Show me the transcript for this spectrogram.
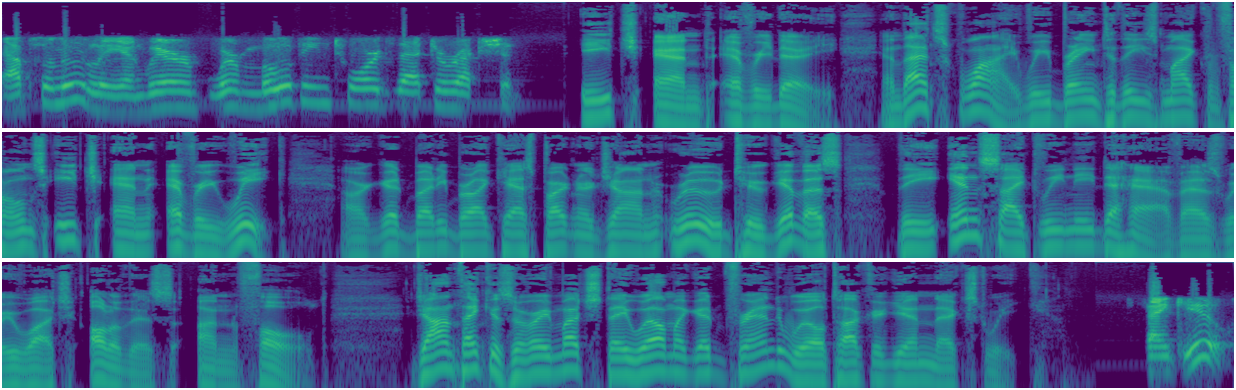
absolutely, and we're we're moving towards that direction each and every day. And that's why we bring to these microphones each and every week our good buddy, broadcast partner John Rood, to give us the insight we need to have as we watch all of this unfold. John, thank you so very much. Stay well, my good friend. We'll talk again next week. Thank you.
